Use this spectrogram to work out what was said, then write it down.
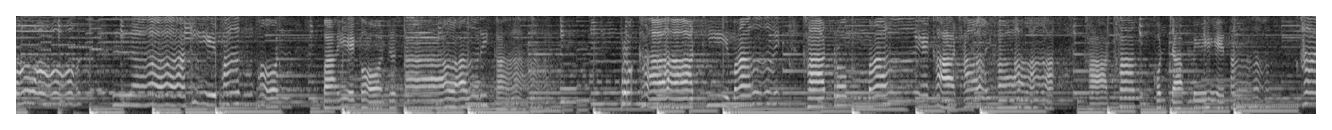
วรณ์ลาที่พักผ่อนไปก่อนเธอสาริกา ขาดที่ไม้ ขาดร่มไม้ ขาดชายคาขาดทั้งคนจะเมตตา ให้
